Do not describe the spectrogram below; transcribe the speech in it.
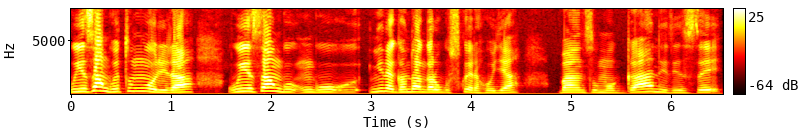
wiza ngo uhite umwurira wiza ngo nyine gahunda ari uguswera hoya banza umuganirize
